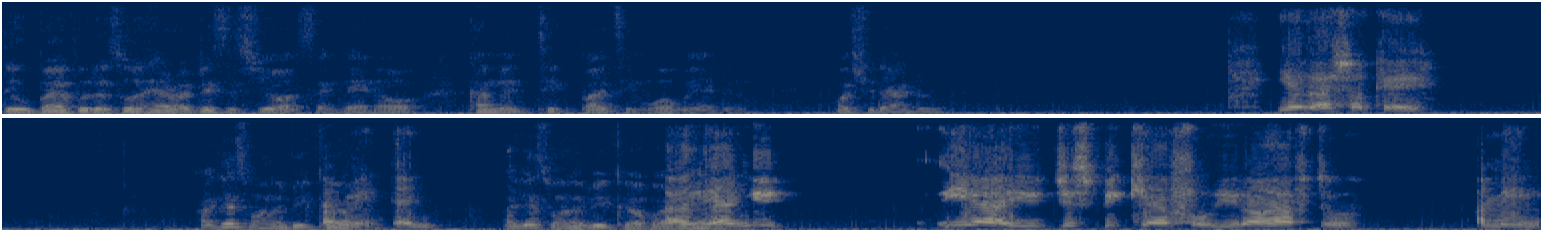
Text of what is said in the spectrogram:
they will buy food and say, Harold, this is yours, and then or come and take part in what we are doing. What should I do? Yeah, that's okay. I just want to be careful. I, mean, and, I just want to be careful. And, and you, yeah, you just be careful. You don't have to, I mean,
